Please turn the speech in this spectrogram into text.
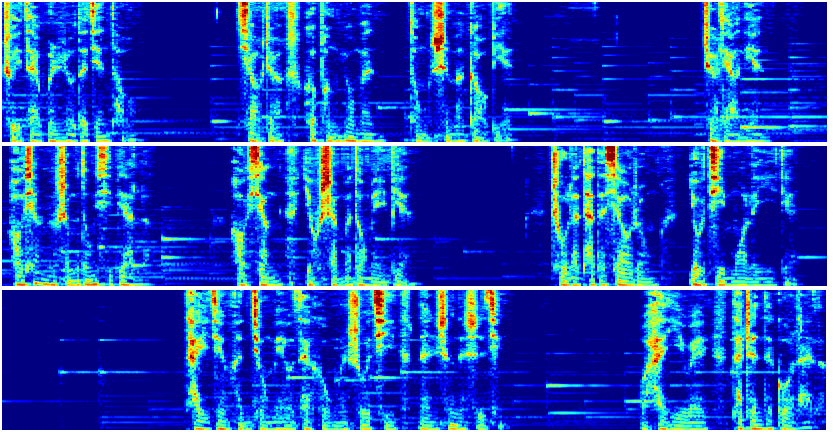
垂在温柔的肩头，笑着和朋友们、同事们告别。这两年。好像有什么东西变了，好像又什么都没变，除了他的笑容又寂寞了一点。他已经很久没有再和我们说起男生的事情，我还以为他真的过来了。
